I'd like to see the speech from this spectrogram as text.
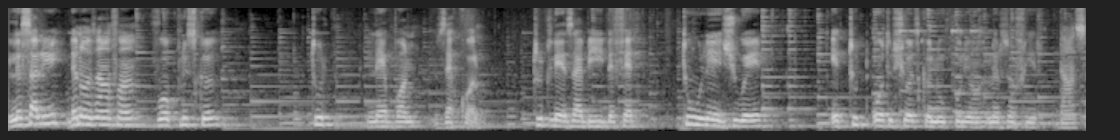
Le salut de nos enfants vaut plus que toutes les bonnes écoles, toutes les habits de fête, tous les jouets et toute autre chose que nous pourrions leur offrir dans ce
